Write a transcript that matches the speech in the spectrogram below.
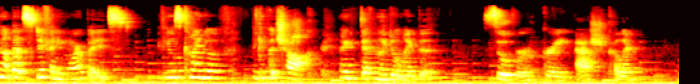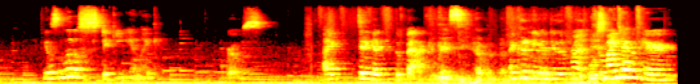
not that stiff anymore, but it's it feels kind of like a chalk. I definitely don't like the silver gray ash color. Feels a little sticky and like gross. I didn't get the back We, we haven't I couldn't even do the front. For my type of hair,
